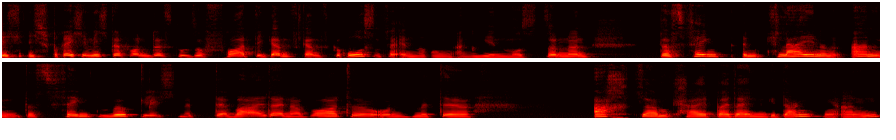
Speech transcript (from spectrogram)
ich, ich spreche nicht davon, dass du sofort die ganz, ganz großen Veränderungen angehen musst, sondern das fängt im Kleinen an. Das fängt wirklich mit der Wahl deiner Worte und mit der Achtsamkeit bei deinen Gedanken an.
